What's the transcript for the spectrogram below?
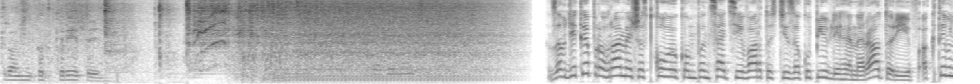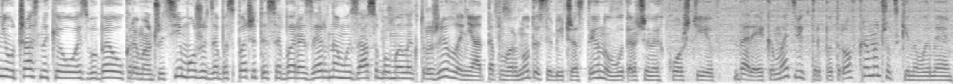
Екранник відкритий. Завдяки програмі часткової компенсації вартості закупівлі генераторів активні учасники ОСББ у Кременчуці можуть забезпечити себе резервними засобами електроживлення та повернути собі частину витрачених коштів. Дар'я Кимець, Віктор Петров, Кременчуцькі новини.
